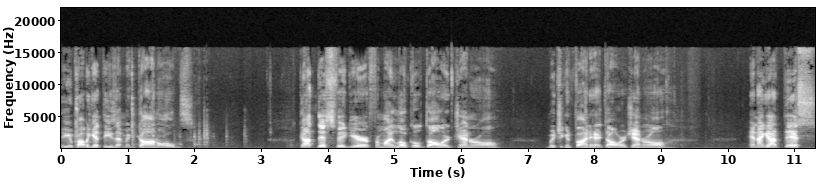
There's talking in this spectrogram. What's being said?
You can probably get these at McDonald's. Got this figure from my local Dollar General, which you can find at Dollar General. And I got this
